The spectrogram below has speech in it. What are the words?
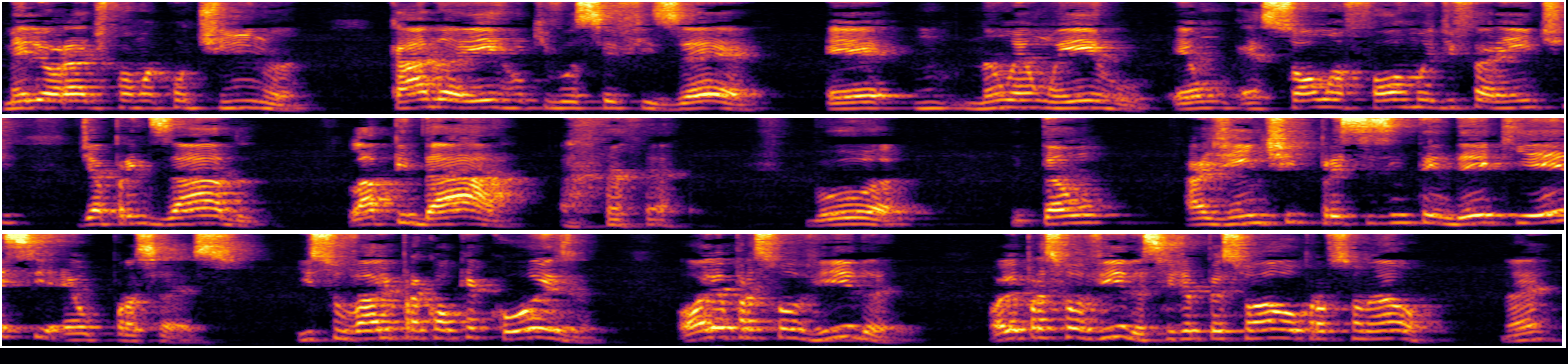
melhorar de forma contínua. Cada erro que você fizer é um, não é um erro, é, um, é só uma forma diferente de aprendizado. Lapidar. Boa. Então, a gente precisa entender que esse é o processo. Isso vale para qualquer coisa. Olha para a sua vida. Olha para a sua vida, seja pessoal ou profissional. Né?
